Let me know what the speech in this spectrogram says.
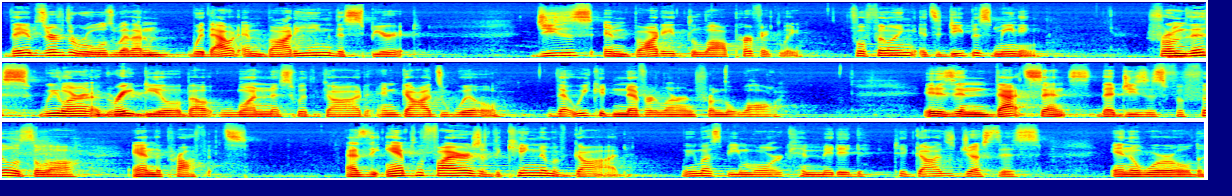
They observed the rules without, without embodying the Spirit. Jesus embodied the law perfectly, fulfilling its deepest meaning. From this, we learn a great deal about oneness with God and God's will that we could never learn from the law. It is in that sense that Jesus fulfills the law and the prophets. As the amplifiers of the kingdom of God, we must be more committed to God's justice in the world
